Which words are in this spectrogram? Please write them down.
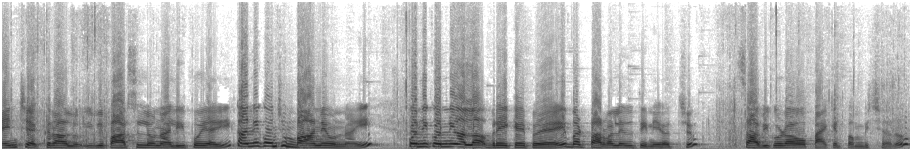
అండ్ చక్రాలు ఇవి పార్సల్లో నలిగిపోయాయి కానీ కొంచెం బాగానే ఉన్నాయి. కొన్ని కొన్ని అలా బ్రేక్ అయిపోయాయి బట్ పర్వాలేదు తినేయచ్చు. సో అవి కూడా ఓ ప్యాకెట్ పంపించారు.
